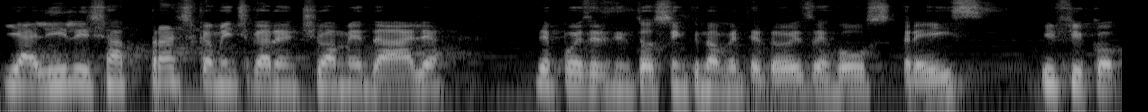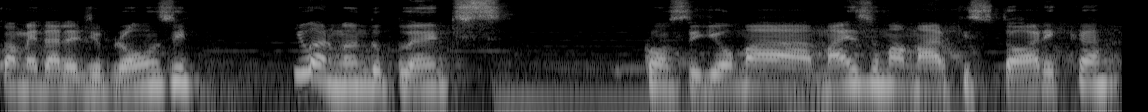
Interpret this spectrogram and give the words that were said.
e ali ele já praticamente garantiu a medalha. Depois ele tentou 5,92, errou os três e ficou com a medalha de bronze. E o Armando Plantes conseguiu uma, mais uma marca histórica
